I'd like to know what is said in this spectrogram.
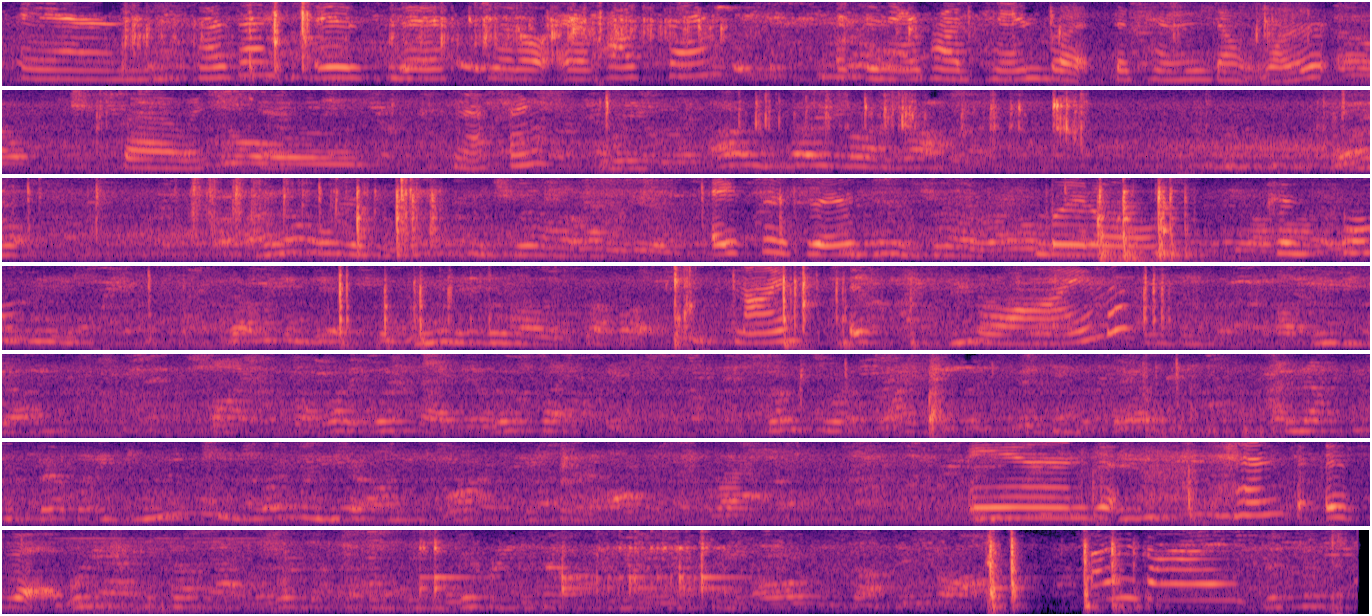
And seventh is this little AirPod thing. It's an AirPod pen, but the pens don't work. So it's just nothing. Eighth is this little pencil. Ninth is slime. What it looks like, it looks like it's some sort of light that's missing the battery. I do not see the battery, but it's literally right here on these rocks, it's the opposite glass. And tenth is this. We're gonna have to cut that, we're gonna have to, we're gonna bring the power, we're gonna bring all this stuff. This. Bye guys.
